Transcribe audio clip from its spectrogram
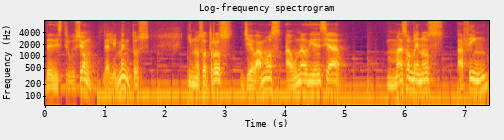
de distribución de alimentos, y nosotros llevamos a una audiencia más o menos afín,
